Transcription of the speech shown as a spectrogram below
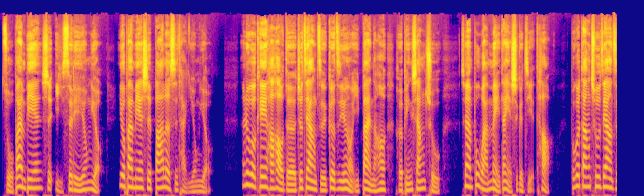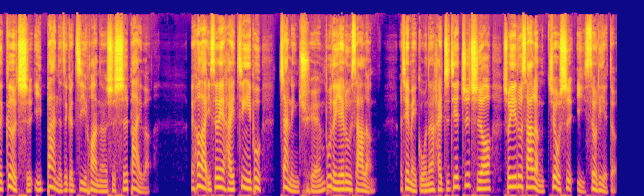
左半边是以色列拥有，右半边是巴勒斯坦拥有。那如果可以好好的就这样子各自拥有一半，然后和平相处，虽然不完美，但也是个解套。不过当初这样子各持一半的这个计划呢，是失败了。诶，后来以色列还进一步占领全部的耶路撒冷，而且美国呢还直接支持哦，说耶路撒冷就是以色列的。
